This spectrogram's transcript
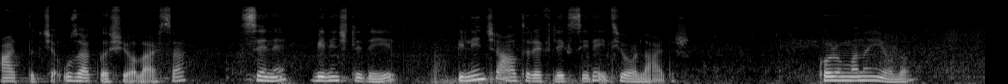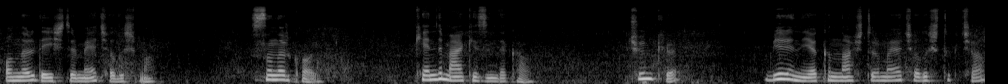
arttıkça uzaklaşıyorlarsa seni bilinçli değil, bilinçaltı refleksiyle itiyorlardır. Korunmanın yolu onları değiştirmeye çalışma. Sınır koy. Kendi merkezinde kal. Çünkü birini yakınlaştırmaya çalıştıkça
